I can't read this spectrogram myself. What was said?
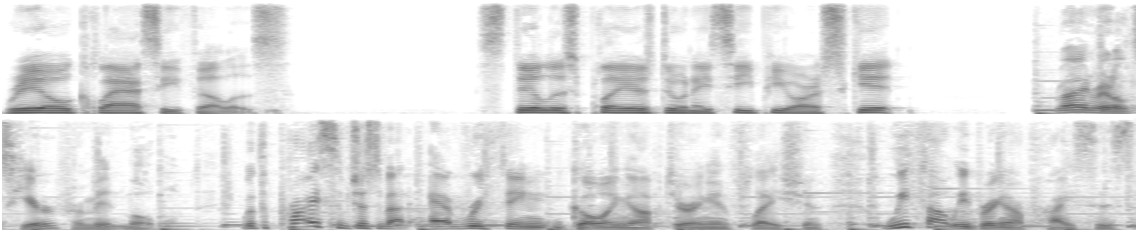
Real classy, fellas. Steelers players doing a CPR skit. Ryan Reynolds here from Mint Mobile. With the price of just about everything going up during inflation, we thought we'd bring our prices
